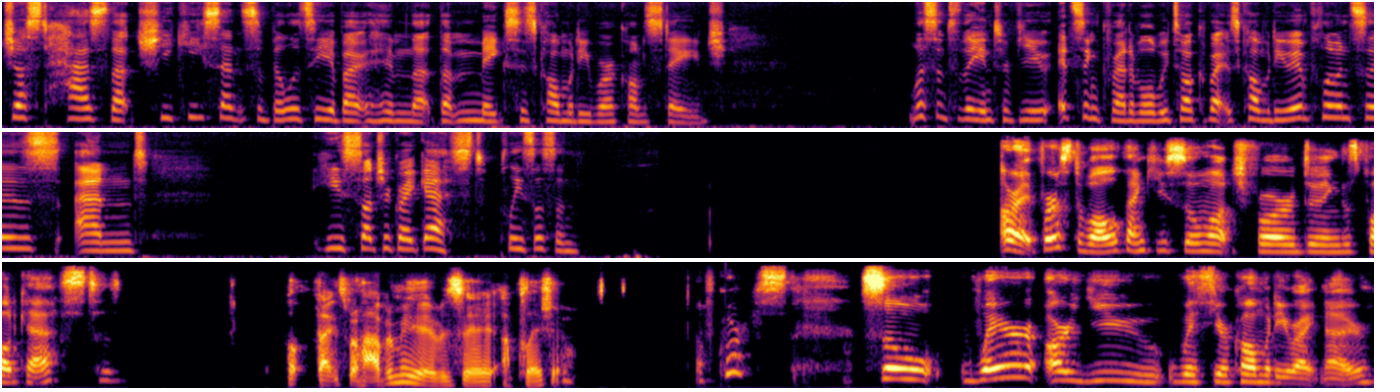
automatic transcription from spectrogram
just has that cheeky sensibility about him that, that makes his comedy work on stage. Listen to the interview, it's incredible. We talk about his comedy influences, and he's such a great guest. Please listen. All right, first of all, thank you so much for doing this podcast. Well, thanks for having me. It was a, a pleasure. Of course. So, where are you with your comedy right now?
